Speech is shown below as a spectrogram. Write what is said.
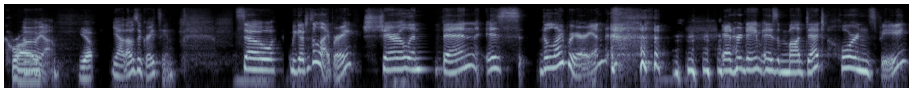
cried. Oh yeah. Yep. Yeah, that was a great scene. So we go to the library. Sherilyn Fenn is the librarian, and her name is Maudette Hornsby.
